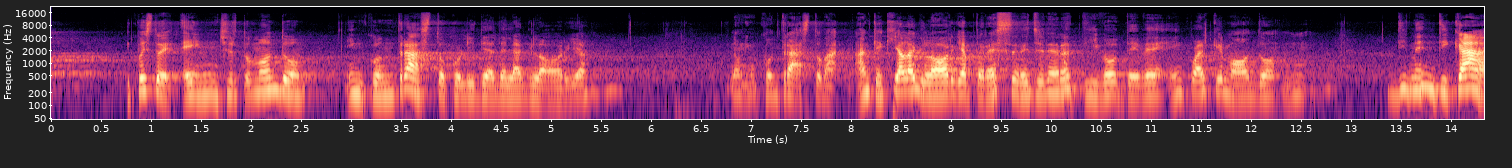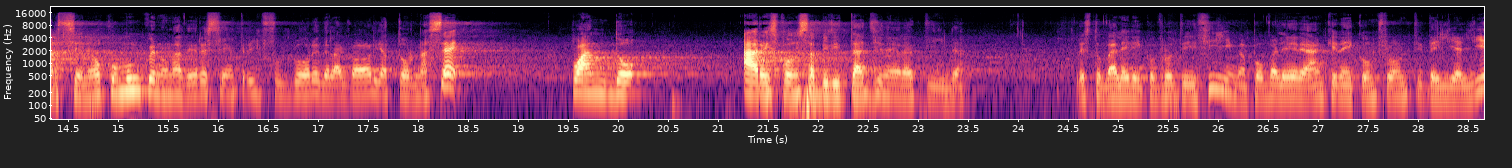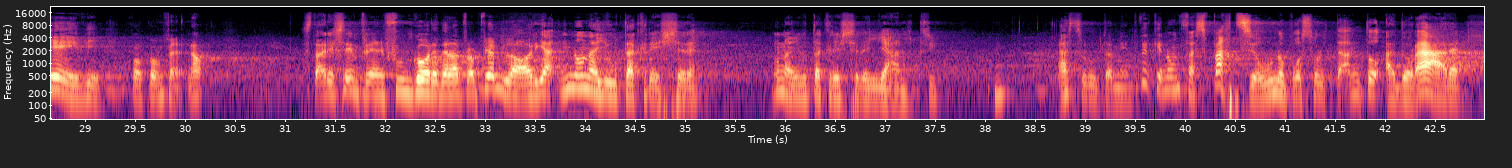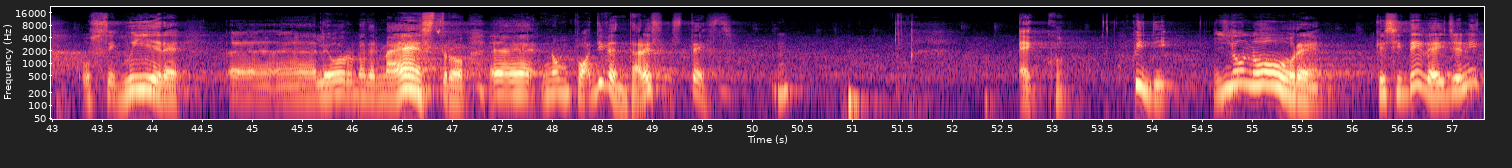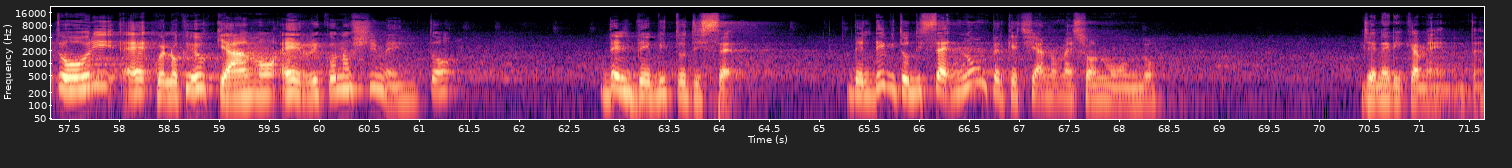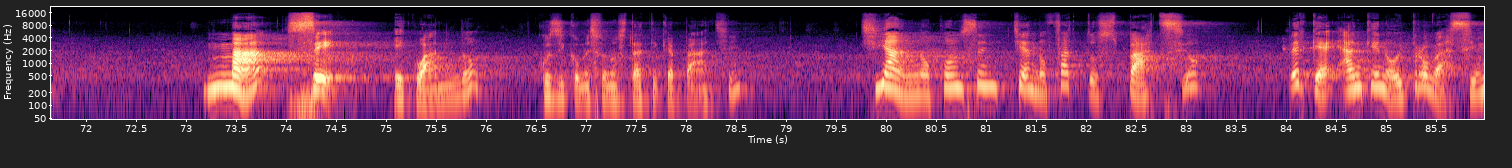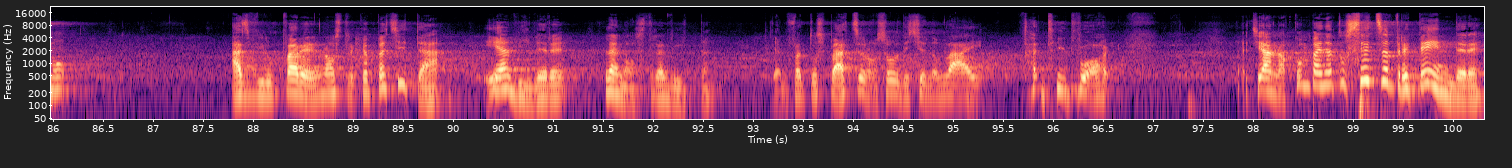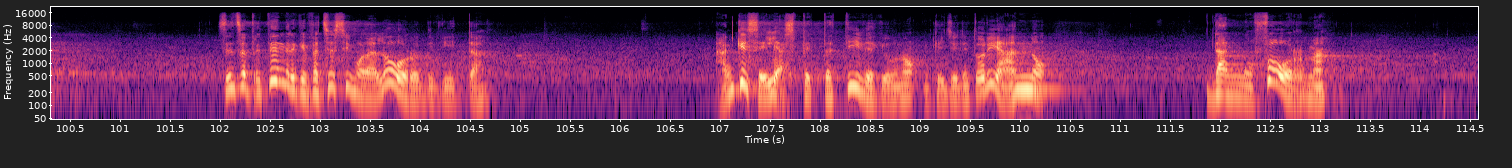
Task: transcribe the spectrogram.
e questo è, è in un certo modo in contrasto con l'idea della gloria, non in contrasto, ma anche chi ha la gloria per essere generativo deve in qualche modo mm, dimenticarsene o comunque non avere sempre il fulgore della gloria attorno a sé quando ha responsabilità generative. Questo vale nei confronti dei figli, ma può valere anche nei confronti degli allievi. No, stare sempre nel fulgore della propria gloria non aiuta a crescere non aiuta a crescere gli altri. Mm? Assolutamente, perché non fa spazio, uno può soltanto adorare o seguire eh, le orme del maestro, eh, non può diventare se stesso. Mm? Ecco, quindi l'onore che si deve ai genitori è quello che io chiamo è il riconoscimento del debito di sé del debito di sé non perché ci hanno messo al mondo, genericamente, ma se e quando, così come sono stati capaci, ci hanno, consent- ci hanno fatto spazio perché anche noi provassimo a sviluppare le nostre capacità e a vivere la nostra vita ci hanno fatto spazio non solo dicendo vai, fatti i tuoi, ci hanno accompagnato senza pretendere, senza pretendere che facessimo la loro di vita, anche se le aspettative che, uno, che i genitori hanno danno forma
